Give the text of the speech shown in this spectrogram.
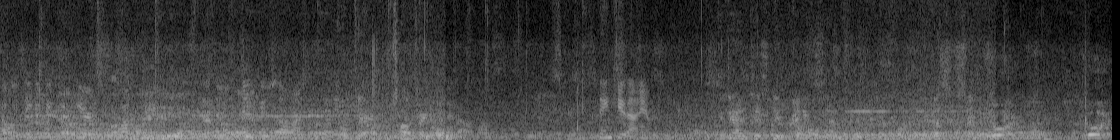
Can we take a picture here? Thank you so much. Okay. Thank Thank you, Daniel. You gotta just get ready. Just a second. George, George.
